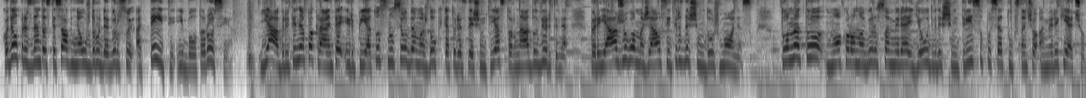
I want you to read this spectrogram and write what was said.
Kodėl prezidentas tiesiog neuždraudė virusui ateiti į Baltarusiją? JAV rytinė pakrantė ir pietus nusiaubė maždaug 40 tornadų virtinę. Per ją žuvo mažiausiai 32 žmonės. Tuo metu nuo koronaviruso mirė jau 23,5 tūkstančio amerikiečių.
